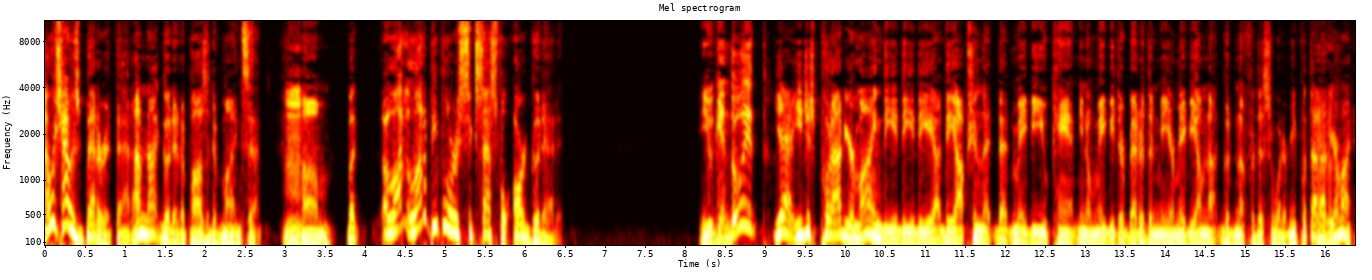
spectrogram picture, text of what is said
I wish I was better at that. I'm not good at a positive mindset. Um, but a lot, a lot of people who are successful are good at it. You can do it. Yeah, you just put out of your mind the the the uh, the option that that maybe you can't. You know, maybe they're better than me, or maybe I'm not good enough for this, or whatever. You put that out of Mhm. your mind.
